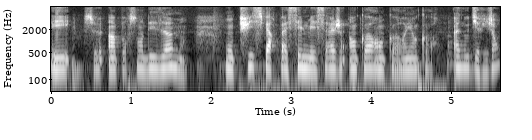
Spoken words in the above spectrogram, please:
et ce 1% des hommes, on puisse faire passer le message encore, encore et encore. À nos dirigeants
